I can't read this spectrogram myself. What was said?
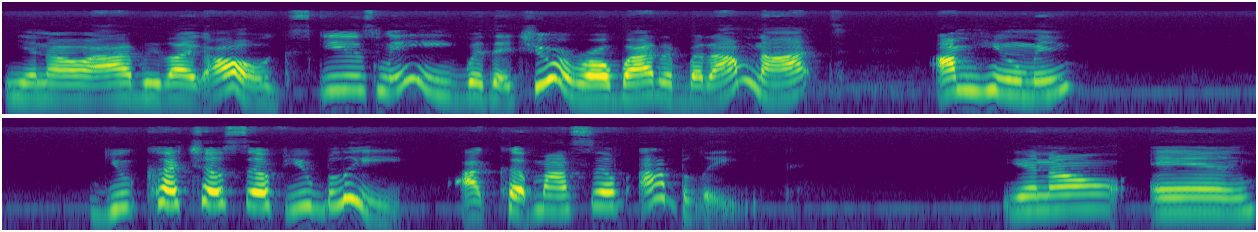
You know, I'll be like, oh, excuse me, but that you're a robot, but I'm not. I'm human. You cut yourself, you bleed. I cut myself, I bleed. You know, and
